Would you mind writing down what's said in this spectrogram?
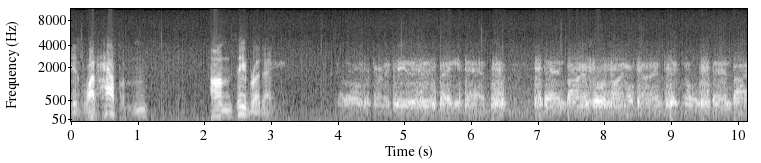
is what happened on Zebra Day. Hello, fraternity. This is Baggy Pants. Stand by for a final time signals. Stand by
